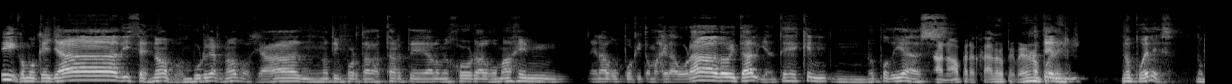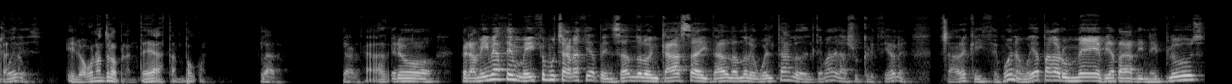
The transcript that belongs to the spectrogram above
Sí, como que ya dices, no, pues un burger no, pues ya no te importa gastarte a lo mejor algo más en, en algo un poquito más elaborado y tal. Y antes es que ni- no podías. No, no, pero claro, primero no Antes puedes. No puedes, no Claro. puedes. Y luego no te lo planteas tampoco. Claro, claro. Claro. Pero, pero a mí me hace, me hizo mucha gracia pensándolo en casa y tal, dándole vueltas lo del tema de las suscripciones. ¿Sabes? Que dices, bueno, voy a pagar un mes, voy a pagar Disney Plus,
